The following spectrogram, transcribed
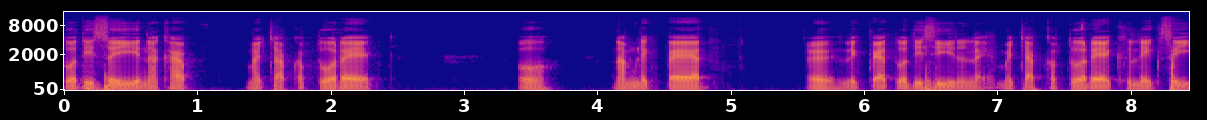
ตัวที่สี่นะครับ มาจับกับตัวแรก โอ้นำเลขแปดเออเลขแปดตัวที่สี่นั่นแหละ มาจับกับตัวแรกคือเลขสี่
